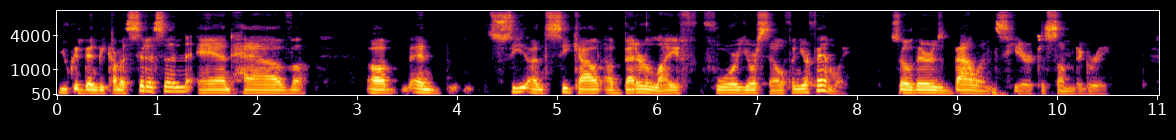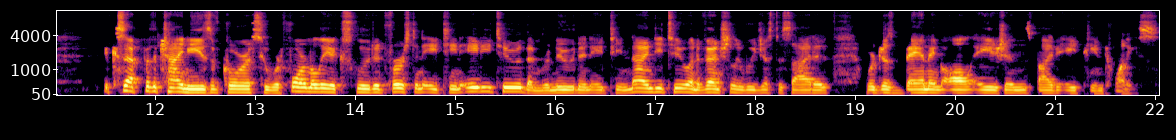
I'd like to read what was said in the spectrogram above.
you could then become a citizen and have uh, and see and seek out a better life for yourself and your family. So there's balance here to some degree. Except for the Chinese, of course, who were formally excluded first in 1882, then renewed in 1892, and eventually we just decided we're just banning all Asians by the 1820s.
